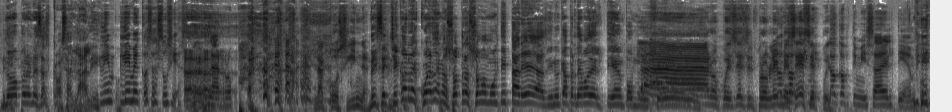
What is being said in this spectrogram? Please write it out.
No, pero en esas cosas, Lali. Dim- dime cosas sucias. Ah. La ropa. La cocina. Dice, chicos, recuerden, nosotras somos multitareas y nunca perdemos del tiempo, mujeres. Claro, pues es el problema es ese, pues. Toca optimizar el tiempo.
